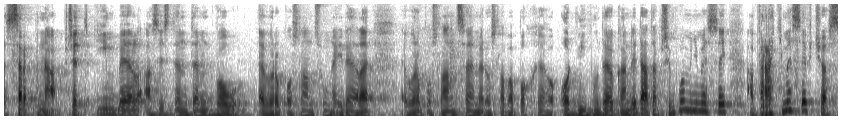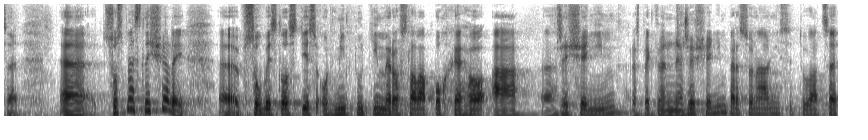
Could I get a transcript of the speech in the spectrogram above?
srpna. Předtím byl asistentem dvou europoslanců, nejdéle europoslance Miroslava Pocheho, odmítnutého kandidáta. Připomeňme si a vraťme se v čase. Eh, Co jsme slyšeli eh, v souvislosti s odmítnutím Miroslava Pocheho a eh, řešením, respektive neřešením personální situace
